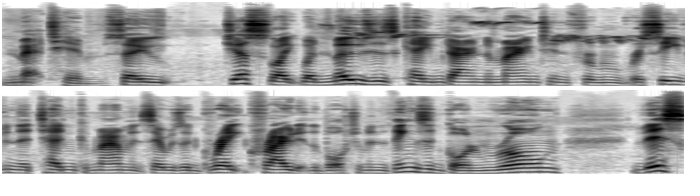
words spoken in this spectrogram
met him. So, just like when Moses came down the mountain from receiving the Ten Commandments, there was a great crowd at the bottom and things had gone wrong. This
